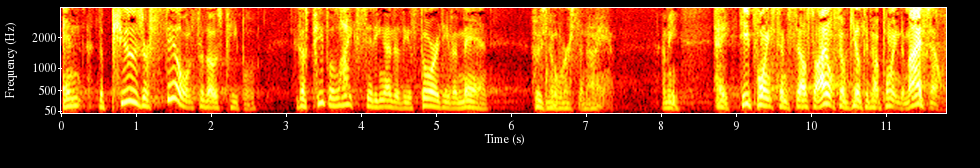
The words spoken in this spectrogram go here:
And the pews are filled for those people because people like sitting under the authority of a man who's no worse than I am. I mean, hey, he points to himself, so I don't feel guilty about pointing to myself.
